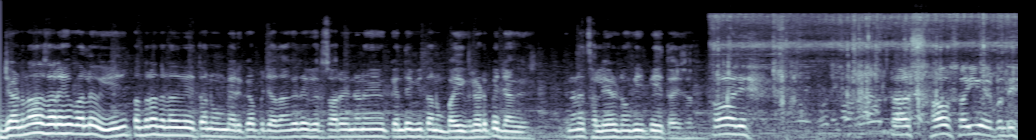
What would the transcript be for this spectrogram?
ਜਾਣਨਾ ਤਾਂ ਸਾਰੇ ਇਹ ਗੱਲ ਹੋਈ ਹੈ ਜੀ 15 ਦਿਨਾਂ ਦੇ ਵਿੱਚ ਤੁਹਾਨੂੰ ਅਮਰੀਕਾ ਪਹੁੰਚਾ ਦਾਂਗੇ ਤੇ ਫਿਰ ਸਾਰੇ ਇਹਨਾਂ ਨੇ ਕਹਿੰਦੇ ਵੀ ਤੁਹਾਨੂੰ ਬਾਈ ਫਲੈਟ ਭੇਜਾਂਗੇ। ਇਹਨਾਂ ਨੇ ਥੱਲੇ ਵਾਲੀ ਡੋਂਗੀ ਭੇਜਤਾ ਜੀ ਸਾਨੂੰ। ਹਾਂ ਜੀ। ਤਾਂ ਸਭ ਸਹੀ ਹੋਏ ਬੰਦੇ।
